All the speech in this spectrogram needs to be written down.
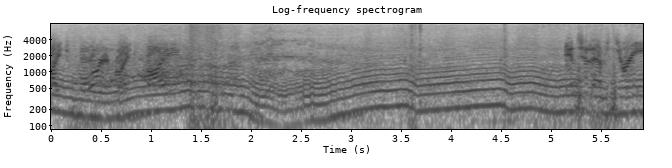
Right 4 and right 5. Into left 3.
